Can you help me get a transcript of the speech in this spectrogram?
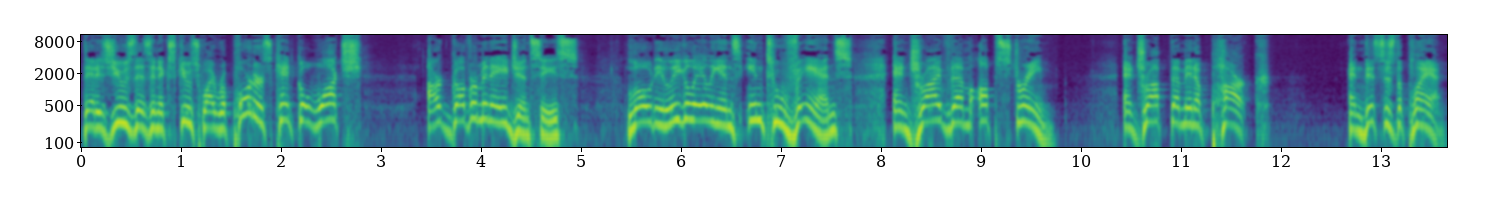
that is used as an excuse why reporters can't go watch our government agencies load illegal aliens into vans and drive them upstream and drop them in a park. And this is the plan.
